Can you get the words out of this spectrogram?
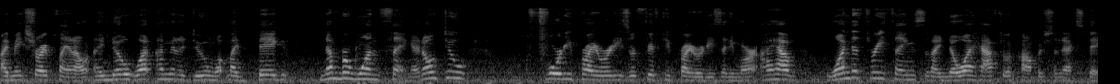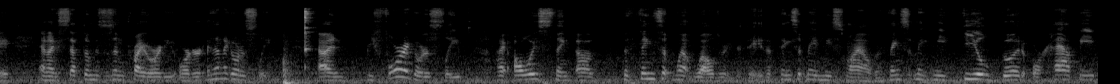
I make sure I plan out and I know what I'm gonna do and what my big number one thing. I don't do 40 priorities or 50 priorities anymore. I have one to three things that I know I have to accomplish the next day, and I set them as in priority order, and then I go to sleep. And before I go to sleep, I always think of the things that went well during the day, the things that made me smile, the things that make me feel good or happy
